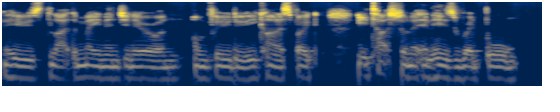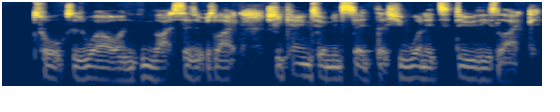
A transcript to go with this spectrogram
who's like the main engineer on on Voodoo, he kind of spoke. He touched on it in his Red Bull talks as well, and like says it was like she came to him and said that she wanted to do these like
